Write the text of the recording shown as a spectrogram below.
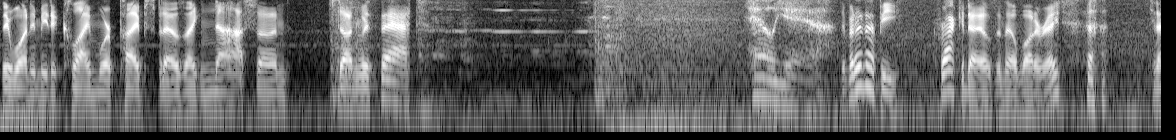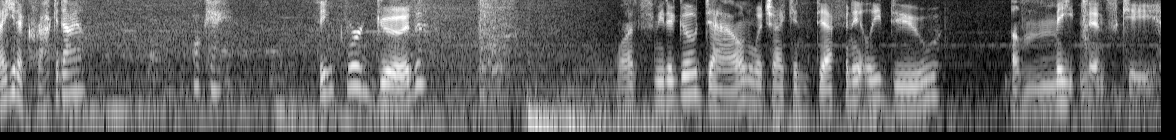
They wanted me to climb more pipes, but I was like, nah, son. Done with that. Hell yeah. There better not be crocodiles in that water, right? Can I eat a crocodile? Okay. Think we're good. Wants me to go down, which I can definitely do. A maintenance key.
